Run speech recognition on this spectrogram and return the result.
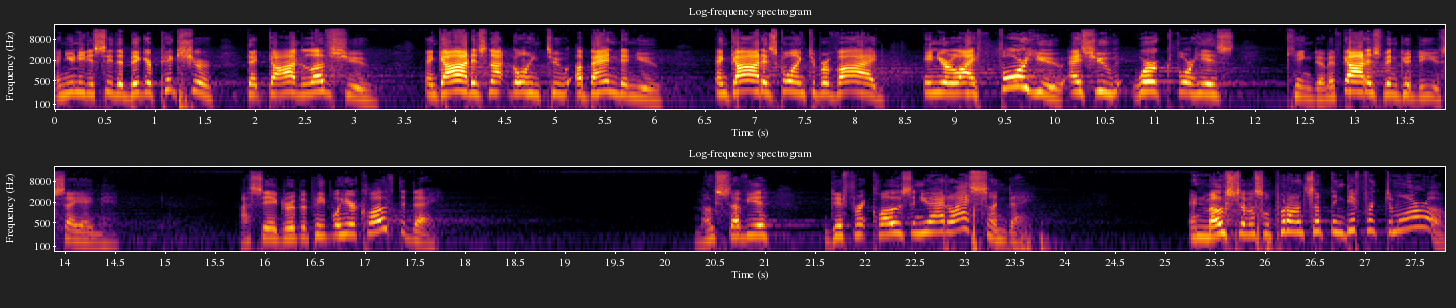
and you need to see the bigger picture that God loves you and God is not going to abandon you and God is going to provide in your life for you as you work for his kingdom. If God has been good to you, say amen. I see a group of people here clothed today. Most of you different clothes than you had last Sunday. And most of us will put on something different tomorrow.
